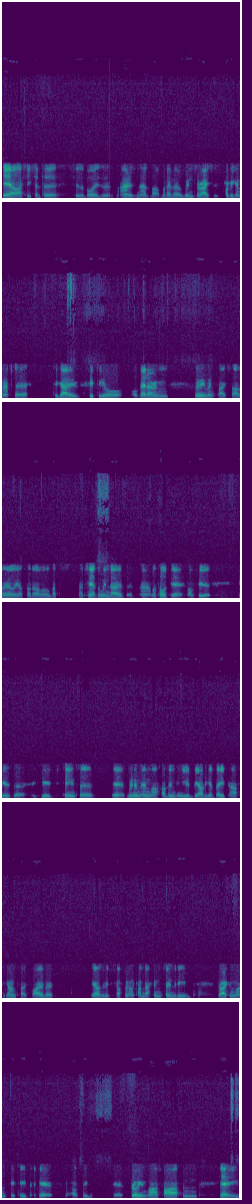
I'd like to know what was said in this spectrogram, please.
Yeah, I actually said to, to the boys, the owners and that, like, whatever wins the race is probably going to have to to go 50 or, or better. And when we went so slow early, I thought, oh, well, that's that's out the window. But um, I thought, yeah, obviously the, he was a, huge team to yeah winning. Then like I didn't think he'd be able to get beat after going so slow. But yeah, I was a bit shocked when I come back and seen that he'd broken 150. But yeah, obviously yeah, brilliant last half, and yeah, he,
